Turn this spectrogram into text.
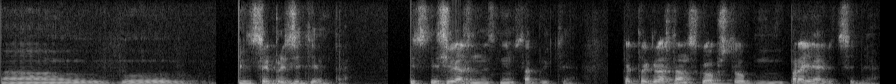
в лице президента и, и связанные с ним события. Это гражданское общество проявит себя.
